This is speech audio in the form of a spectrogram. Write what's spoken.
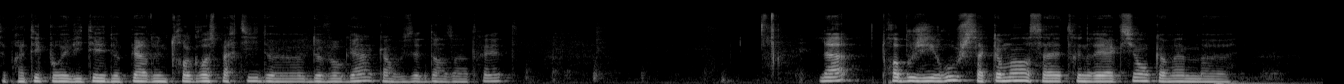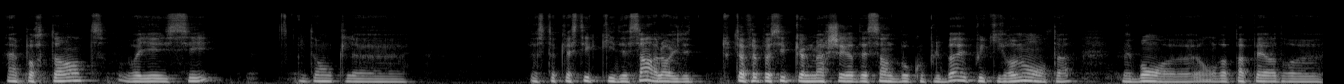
C'est pratique pour éviter de perdre une trop grosse partie de, vos gains quand vous êtes dans un trade. Là trois bougies rouges ça commence à être une réaction quand même euh, importante. Vous voyez ici donc le, stochastique qui descend. Alors il est tout à fait possible que le marché redescende beaucoup plus bas et puis qu'il remonte. Hein. Mais bon euh, on ne va pas perdre euh,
